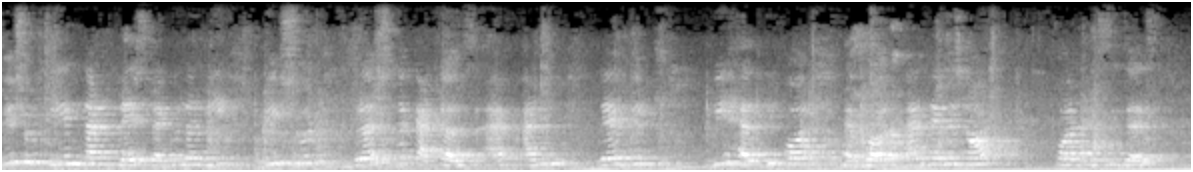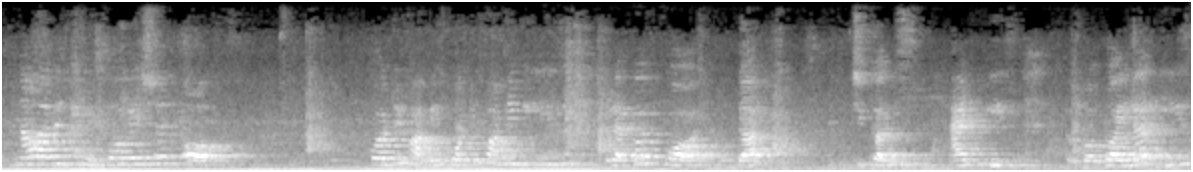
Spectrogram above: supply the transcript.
we should clean that place regularly. We should brush the cattle and, they will be healthy forever and they will not for diseases. Now I will give information of poultry farming. Poultry farming is referred for duck, chickens and bees. Broiler is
